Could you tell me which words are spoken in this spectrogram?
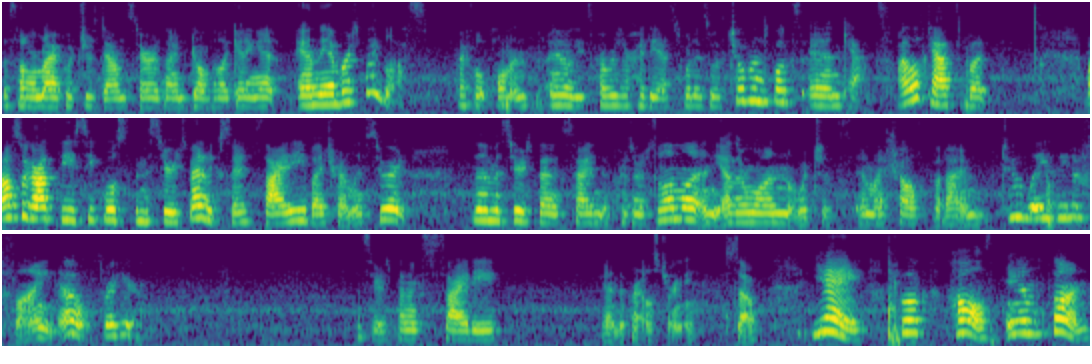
The Subtle Knife, which is downstairs, and I don't feel like getting it, and The Amber Spyglass by Philip Pullman. I know these covers are hideous. What is with children's books and cats? I love cats, but I also got the sequels to The Mysterious Benedict Society by Trent Lee Stewart, the Mysterious Benedict Society and The Prisoner's Dilemma, and the other one, which is in my shelf, but I'm too lazy to find. Oh, it's right here. Mysterious Benedict Society and The Perilous Journey. So, yay! Book hauls and fun.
